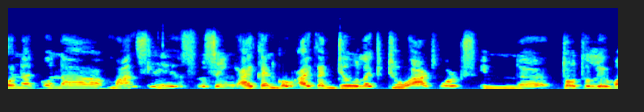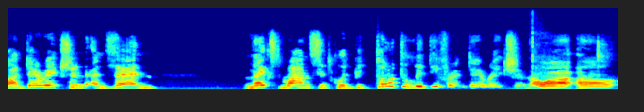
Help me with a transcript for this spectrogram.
on a on a monthly thing, I can go, I can do like two artworks in uh, totally one direction, and then next month it could be totally different direction, or, uh, or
